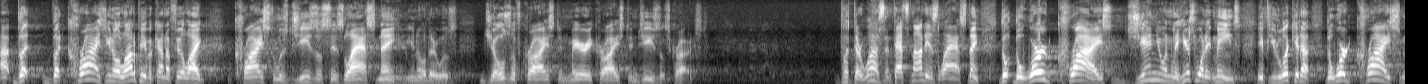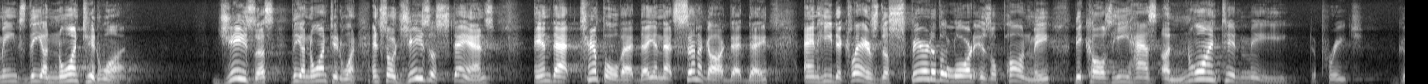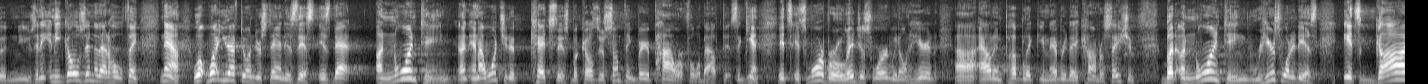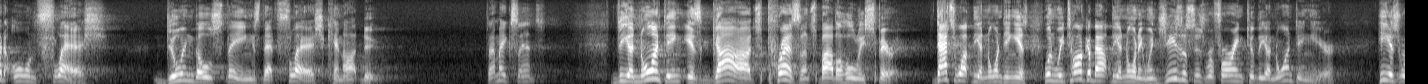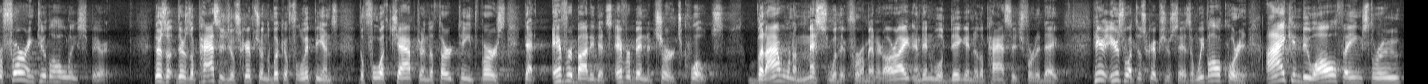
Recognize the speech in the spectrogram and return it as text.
But, but Christ, you know, a lot of people kind of feel like Christ was Jesus' last name. You know, there was Joseph Christ and Mary Christ and Jesus Christ. But there wasn't. That's not his last name. The, the word Christ, genuinely, here's what it means. If you look it up, the word Christ means the anointed one. Jesus, the anointed one. And so Jesus stands in that temple that day, in that synagogue that day, and he declares, The Spirit of the Lord is upon me because he has anointed me to preach good news. And he, and he goes into that whole thing. Now, what, what you have to understand is this is that anointing, and, and, I want you to catch this because there's something very powerful about this. Again, it's, it's more of a religious word. We don't hear it uh, out in public in everyday conversation. But anointing, here's what it is it's God on flesh doing those things that flesh cannot do. Does that make sense? The anointing is God's presence by the Holy Spirit. That's what the anointing is. When we talk about the anointing, when Jesus is referring to the anointing here, he is referring to the Holy Spirit. There's a, there's a passage of scripture in the book of Philippians, the fourth chapter and the 13th verse, that everybody that's ever been to church quotes. But I want to mess with it for a minute, all right? And then we'll dig into the passage for today. Here, here's what the scripture says, and we've all quoted it I can do all things through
